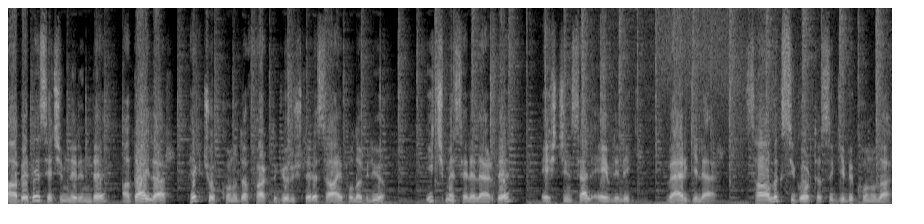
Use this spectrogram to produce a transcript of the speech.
ABD seçimlerinde adaylar pek çok konuda farklı görüşlere sahip olabiliyor. İç meselelerde eşcinsel evlilik, vergiler, sağlık sigortası gibi konular.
